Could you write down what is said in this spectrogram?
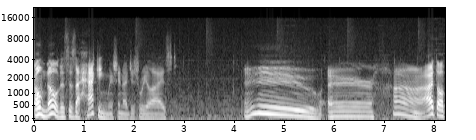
Oh no, this is a hacking mission, I just realized. Ooh, er, huh. I thought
